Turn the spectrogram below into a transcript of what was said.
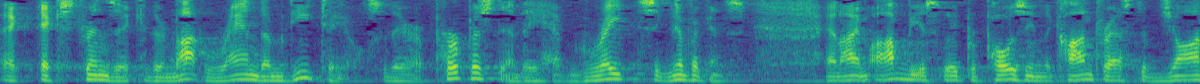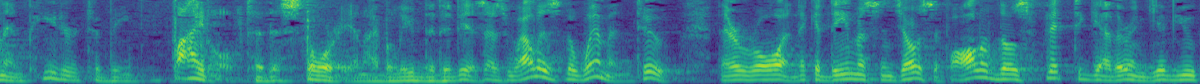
extrinsic. They're not random details. They're purposed and they have great significance. And I'm obviously proposing the contrast of John and Peter to be vital to this story, and I believe that it is, as well as the women too. Their role, and Nicodemus and Joseph, all of those fit together and give you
